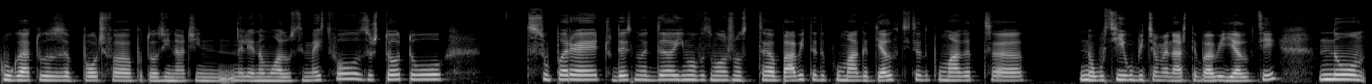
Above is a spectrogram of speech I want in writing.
когато започва по този начин нали, едно младо семейство, защото супер е, чудесно е да има възможност бабите да помагат, дядовците да помагат. Много си обичаме нашите баби и дядовци, но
